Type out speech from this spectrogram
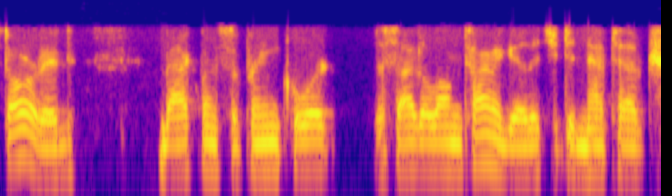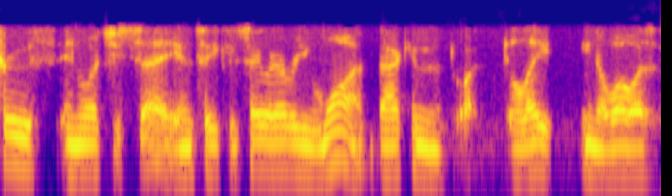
started back when Supreme Court decided a long time ago that you didn't have to have truth in what you say, and so you could say whatever you want. Back in the late, you know, what was it,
